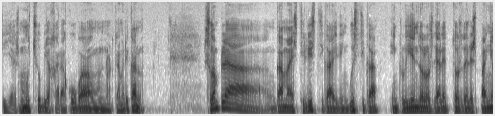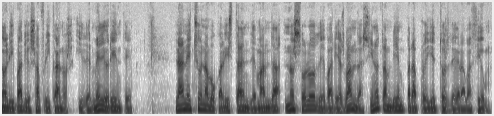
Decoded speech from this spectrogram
que ya es mucho viajar a Cuba a un norteamericano. Su amplia gama estilística y lingüística, incluyendo los dialectos del español y varios africanos y del Medio Oriente, la han hecho una vocalista en demanda no solo de varias bandas, sino también para proyectos de grabación.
